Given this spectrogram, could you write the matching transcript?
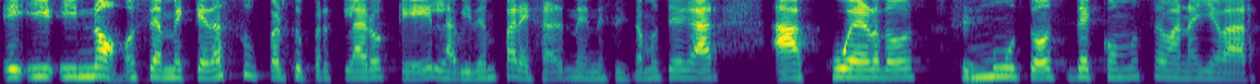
y, y no, o sea, me queda súper, súper claro que la vida en pareja necesitamos llegar a acuerdos mutuos de cómo se van a llevar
